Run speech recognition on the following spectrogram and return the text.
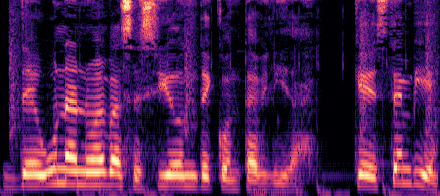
de una nueva sesión de contabilidad. Que estén bien.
